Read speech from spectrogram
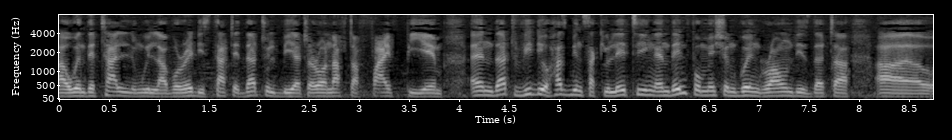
uh, when the tallying will have already started. That will be at around after 5 p.m. And that video has been circulating, and the information going round is that uh, uh,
